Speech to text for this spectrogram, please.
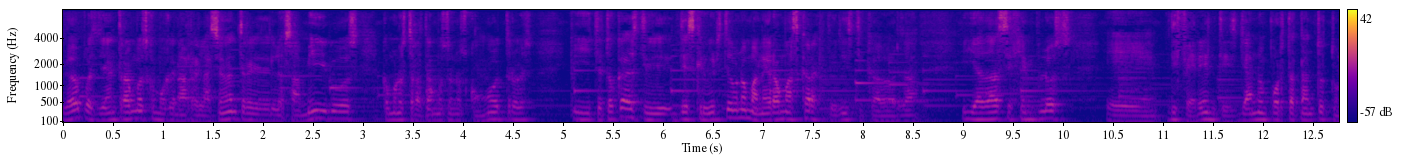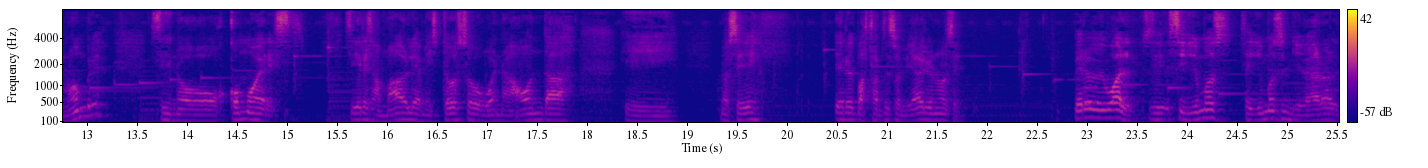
Luego pues ya entramos como que en la relación entre los amigos, cómo nos tratamos unos con otros y te toca describirte de una manera más característica, ¿verdad? Y ya das ejemplos eh, diferentes, ya no importa tanto tu nombre, sino cómo eres. Si eres amable, amistoso, buena onda, y no sé, eres bastante solidario, no sé. Pero igual, seguimos, seguimos sin llegar al,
